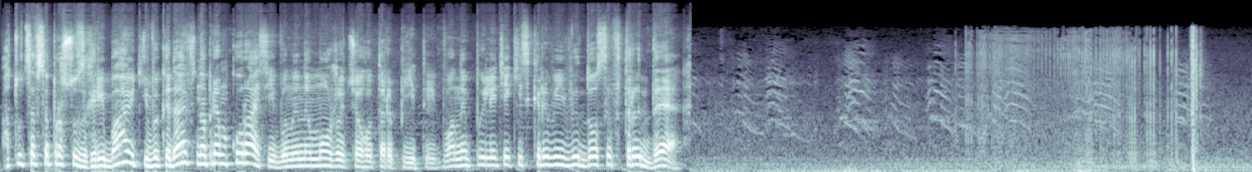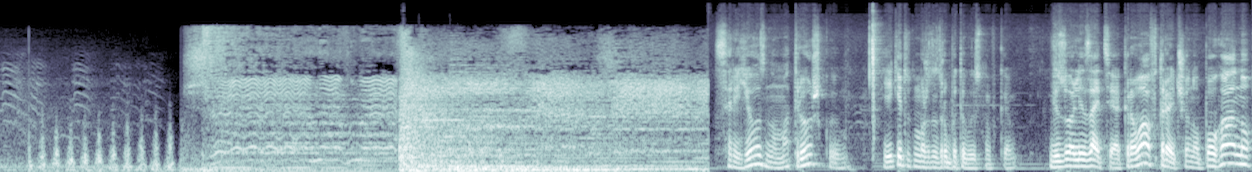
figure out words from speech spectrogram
А тут це все просто згрібають і викидають напрямку расії. Вони не можуть цього терпіти. Вони пилять якісь криві відоси в 3D. Серйозно, матрьошкою? Які тут можна зробити висновки? Візуалізація крива, втречено погано,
